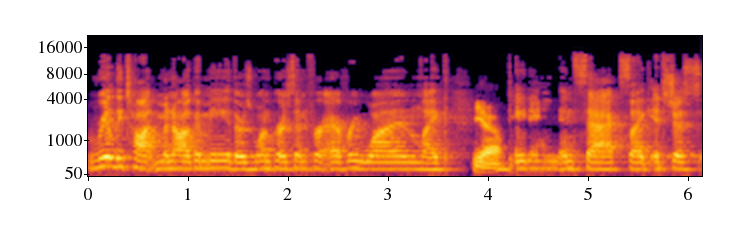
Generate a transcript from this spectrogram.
really taught monogamy there's one person for everyone like yeah dating and sex like it's just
